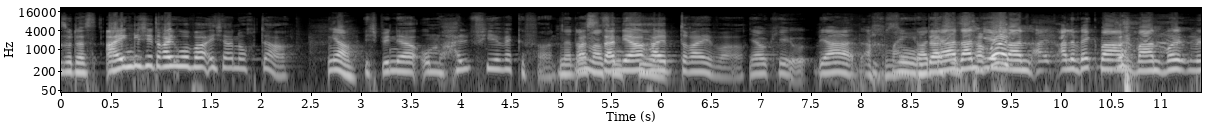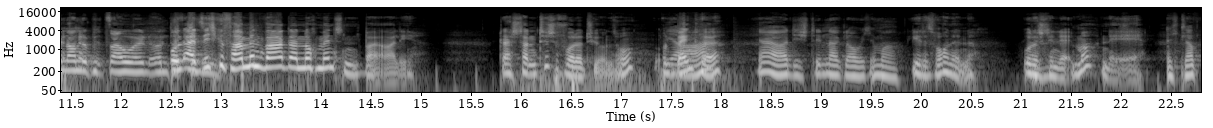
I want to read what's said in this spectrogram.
Also das eigentliche drei Uhr war ich ja noch da. Ja. Ich bin ja um halb vier weggefahren. Na, dann was dann um ja vier. halb drei war. Ja, okay. Ja, ach mein So, Gott. Ja, dann verrückt. irgendwann, als alle weg waren, waren, wollten wir noch eine Pizza holen. Und, Und als ich gefahren bin, waren dann noch Menschen bei Ali. Da standen Tische vor der Tür und so. Und Ja. Bänke. Ja, ja, die stehen da, glaube ich, immer. Jedes Wochenende. Oder stehen die immer? Nee. Ich glaube,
